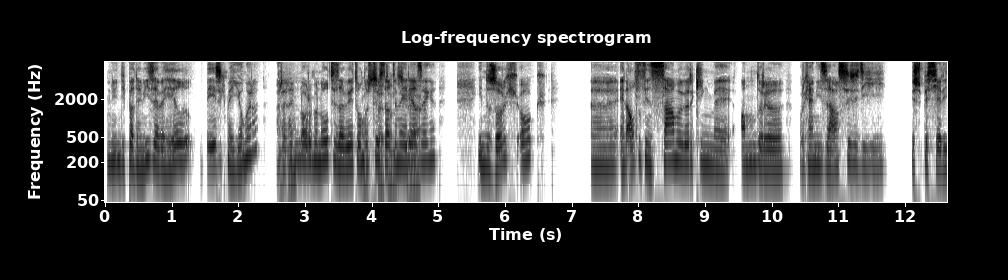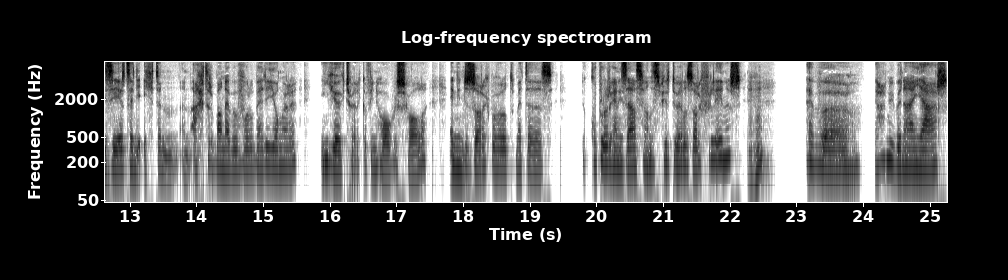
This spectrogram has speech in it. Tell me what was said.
nu in die pandemie, zijn we heel bezig met jongeren, waar er een enorme nood is, dat weten ondertussen dat de media zeggen. In de zorg ook. Eh, en altijd in samenwerking met andere organisaties die gespecialiseerd zijn, die echt een, een achterban hebben, bijvoorbeeld bij de jongeren, in jeugdwerk of in hogescholen. En in de zorg, bijvoorbeeld met de, de koepelorganisatie van de spirituele zorgverleners, Mhm. hebben we ja, nu bijna een jaar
